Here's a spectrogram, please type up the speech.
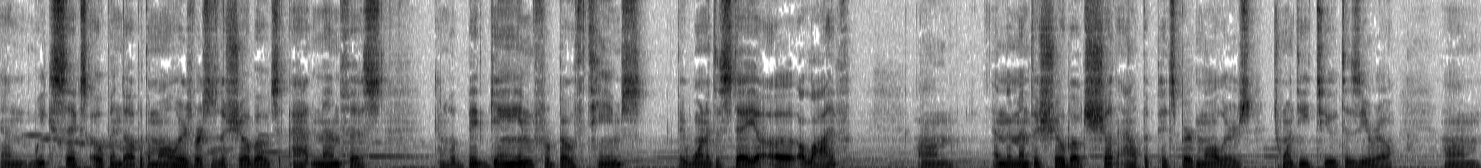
And week six opened up with the Maulers versus the Showboats at Memphis. Kind of a big game for both teams. They wanted to stay uh, alive. Um, and the Memphis Showboats shut out the Pittsburgh Maulers 22 to 0. Um,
